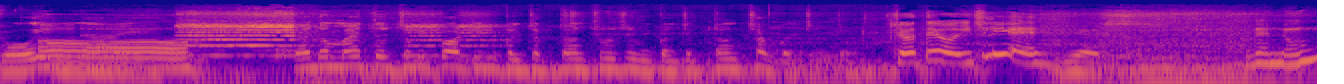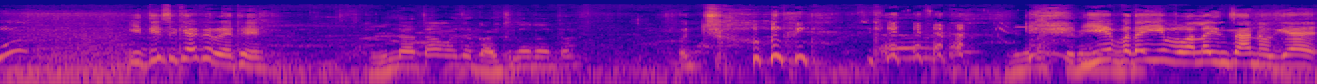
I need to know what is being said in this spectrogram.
कोई नहीं। दो मैं तो सभी पार्टी भी कर सकता हूँ छूछे भी कर सकता हूँ सब कर सकता हूँ। छोटे हो इसलिए? यस गनू ईदी से क्या कर रहे थे? खेल रहा था मैं तो गाड़ी चला रहा था। अच्छा ये पता ये वाला इंसान हो गया है।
